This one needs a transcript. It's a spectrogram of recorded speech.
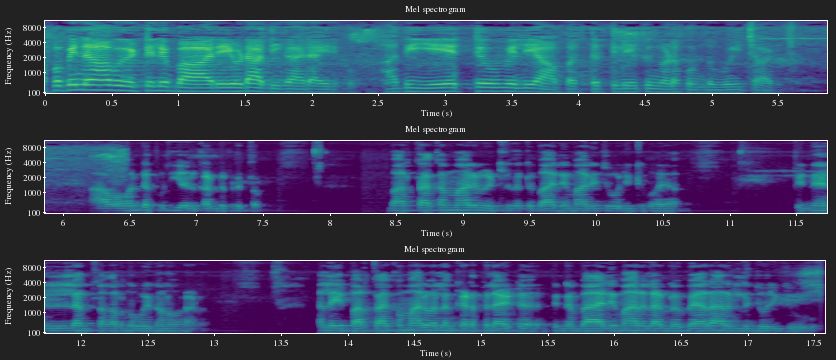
അപ്പൊ പിന്നെ ആ വീട്ടിൽ ഭാര്യയുടെ അധികാരമായിരിക്കും അത് ഏറ്റവും വലിയ അബദ്ധത്തിലേക്ക് നിങ്ങളെ കൊണ്ടുപോയി ചാടിച്ചു. അവന്റെ പുതിയൊരു കണ്ടുപിടുത്തം. ഭർത്താക്കന്മാർ വീട്ടിൽ നിന്നിട്ട് ഭാര്യമാർ ജോലിക്ക് പോയ പിന്നെ എല്ലാം തകർന്നു പോയി എന്നാണ് പറയുന്നത്. അല്ല ഈ ഭർത്താക്കന്മാർ വല്ലതും കിടപ്പിലായിട്ട് പിന്നെ ഭാര്യമാരല്ലാണ്ട് വേറെ ആരെങ്കിലും ജോലിക്ക് പോകും.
